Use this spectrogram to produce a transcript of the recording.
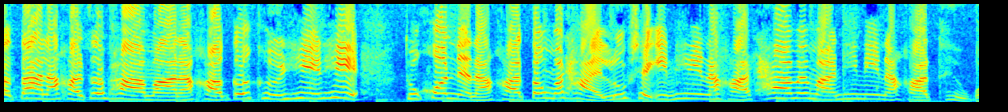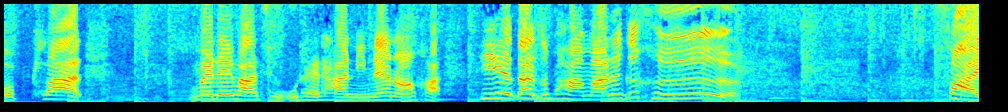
และที่ที่ตาต้านะคะจะพามานะคะ ก็คือที่ที่ทุกคนเนี่ยนะคะ ต้องมาถ่ายรูปเช็คอินที่นี่นะคะ ถ้าไม่มาที่นี่นะคะ ถือว่าพลาดไม่ได้มาถึงอุทัยธานีแน่นอนค่ะ ที่ตาต้าจะพามานั่นก็คือ ฝ่าย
